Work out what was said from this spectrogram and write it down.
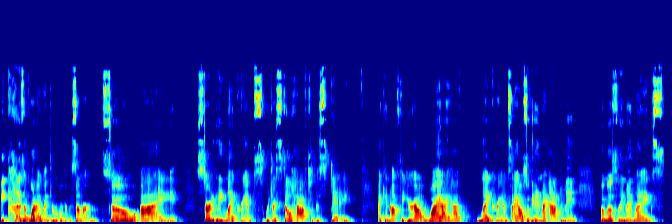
because of what I went through over the summer. So I started getting leg cramps, which I still have to this day. I cannot figure out why I have leg cramps. I also get it in my abdomen, but mostly my legs.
